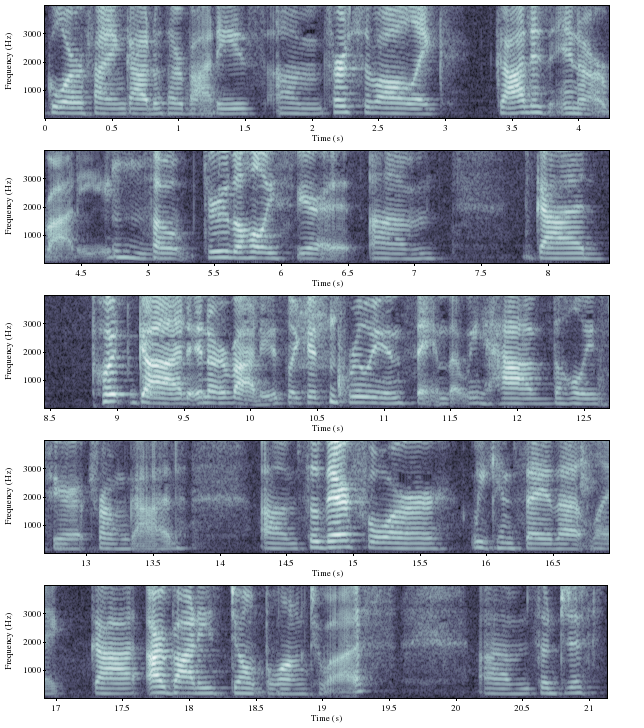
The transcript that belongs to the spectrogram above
glorifying God with our bodies. Um, first of all, like God is in our body. So, through the Holy Spirit, um, God put God in our bodies. Like, it's really insane that we have the Holy Spirit from God. Um, so, therefore, we can say that, like, God, our bodies don't belong to us. Um, so just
